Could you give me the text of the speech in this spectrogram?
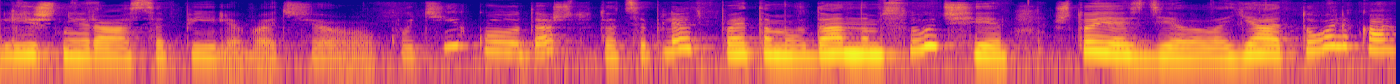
лишний раз опиливать э, кутикулу, да, что-то цеплять. Поэтому в данном случае что я сделала? Я только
